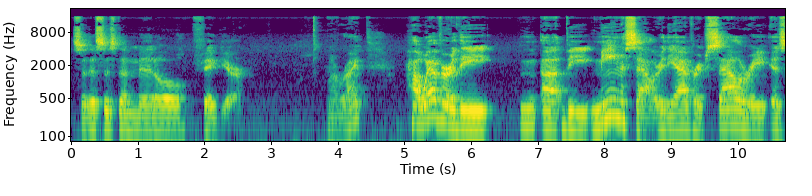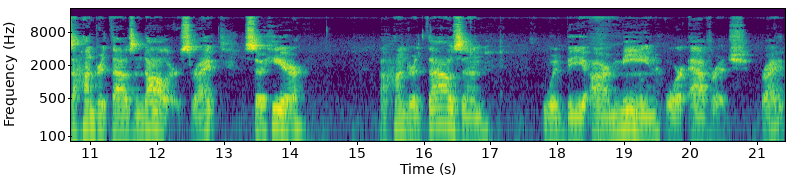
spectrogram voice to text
So this is the middle figure. All right. However, the uh, the mean salary, the average salary is $100,000, right? So here, 100,000 would be our mean or average, right?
